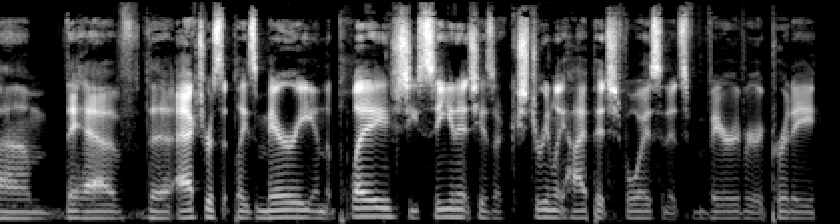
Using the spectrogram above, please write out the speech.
Um, they have the actress that plays Mary in the play. She's singing it. She has an extremely high pitched voice, and it's very very pretty.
